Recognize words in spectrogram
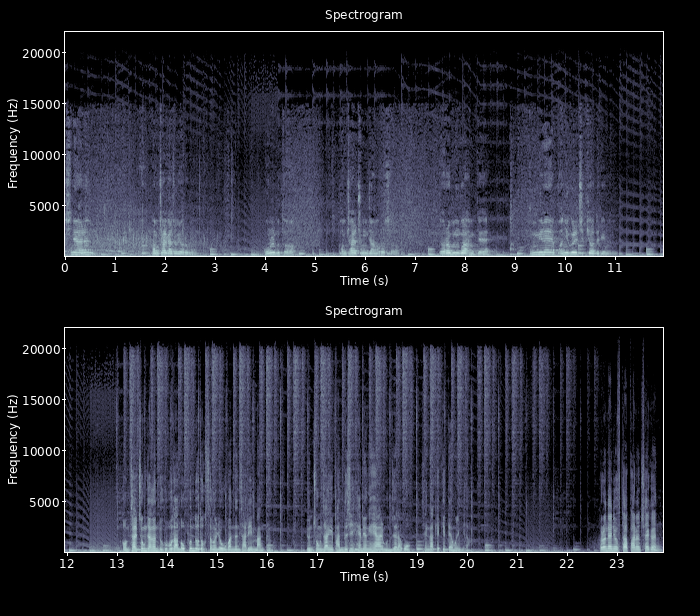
친애하는 검찰 가족 여러분, 오늘부터 검찰총장으로서 여러분과 함께 국민의 번익을 지켜드리는 검찰총장은 누구보다 높은 도덕성을 요구받는 자리인 만큼 윤 총장이 반드시 해명해야 할 문제라고 생각했기 때문입니다. 그런데 뉴스타파는 최근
